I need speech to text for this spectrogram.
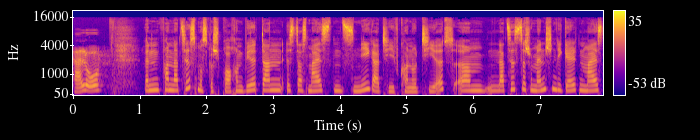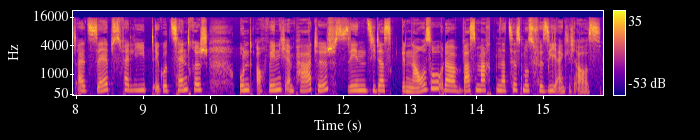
Hallo. Wenn von Narzissmus gesprochen wird, dann ist das meistens negativ konnotiert. Ähm, narzisstische Menschen, die gelten meist als selbstverliebt, egozentrisch und auch wenig empathisch. Sehen Sie das genauso oder was macht Narzissmus für Sie eigentlich aus?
